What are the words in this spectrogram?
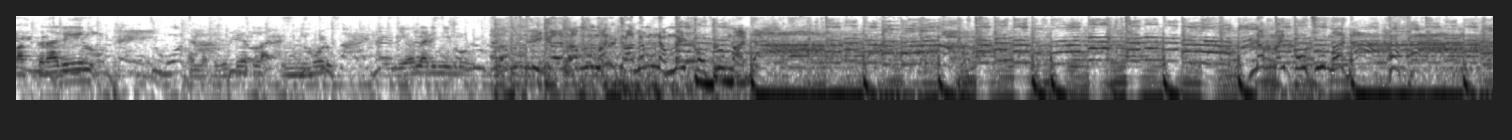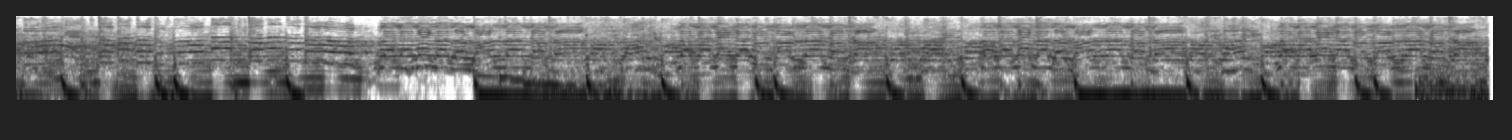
പത്ത് റാലി കഴിഞ്ഞു എന്നിട്ട് കിട്ടിയിട്ടില്ല ഇനിയും ഓടും ഇനി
